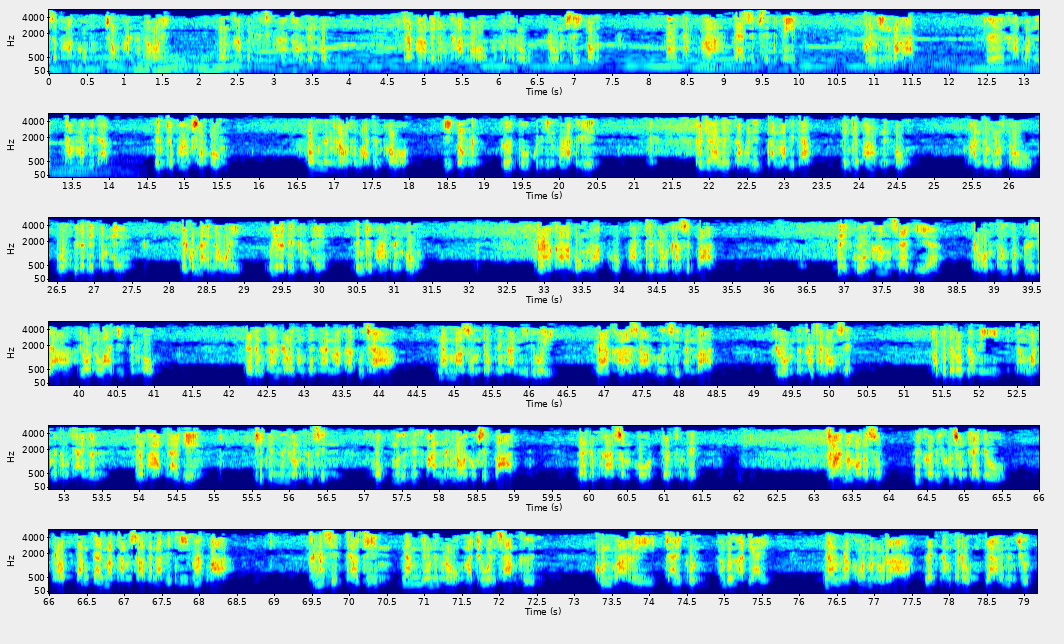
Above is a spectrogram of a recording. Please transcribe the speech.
ฤษภาคม 2500 ตรงกับวันขึ้น 15 ค่ำเดือน 6 เจ้าภาพได้ทำการหล่อพระพุทธรูปรวมสี่องค์ หน้าตักกว้าง 80 เซนติเมตร คุณหญิงวาด เลขาวนิชธรรมวิดักเป็นเจ้าภาพสององค์ องค์หนึ่งรอถวายท่านพ่อ อีกองค์หนึ่งเพื่อตัวคุณหญิงวาดเองพญาเลขาวนิชธรรมวิทักเป็นเจ้าภาพหนึ่งองค์ พันตำรวจโทหลวงวิรเดชกำแหงและคุณนายน้อย วิรเดชกำแหงเป็นเจ้าภาพหนึ่งองค์ ราคาองค์ละหกพันเจ็ดร้อยเก้าสิบบาท ในกวงหางแซ่เยียพร้อมทั้งบุตรภรยารอถวายอีกหนึ่งองค์ได้ทำการรอตั้งแต่งานมาคาบูชานำมาสมทบในงานนี้ด้วย ราคาสามหมื่นสี่พันบาท รวมทั้งค่าฉลองเสร็จ พระพุทธรูปเหล่านี้ทางวัดไม่ต้องจ่ายเงิน เจ้าภาพจ่ายเอง คิดเป็นเงินรวมทั้งสิ้นหกหมื่นหนึ่งพันหนึ่งร้อยหกสิบบาท ได้ทำการสมโพธจนสำเร็จฝ่ายมหรสพไม่ค่อยมีคนสนใจดู เพราะตั้งใจมาทำศาสนาพิธีมากกว่า คณะสิทธิ์ชาวจีนนำนิ้วหนึ่งโรงมาช่วยสามคืน คุณวารีชัยกุลอำเภอหาดใหญ่นำละครมโนราและหนังตะลุงอย่างละหนึ่งชุด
